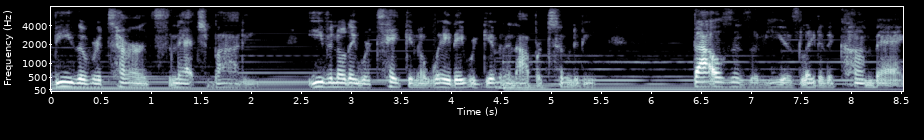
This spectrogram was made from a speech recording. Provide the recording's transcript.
be the return snatch body. Even though they were taken away, they were given an opportunity thousands of years later to come back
